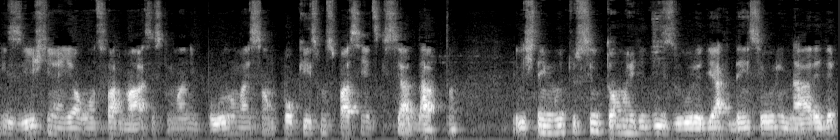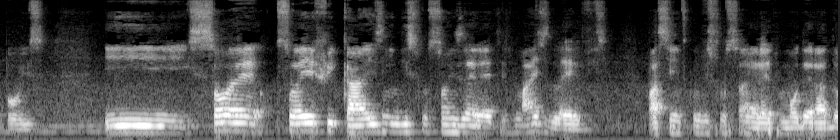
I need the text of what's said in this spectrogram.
Existem aí algumas farmácias que manipulam, mas são pouquíssimos pacientes que se adaptam. Eles têm muitos sintomas de disura, de ardência urinária depois. E só é, só é eficaz em disfunções eréteis mais leves paciente com disfunção erétil moderada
